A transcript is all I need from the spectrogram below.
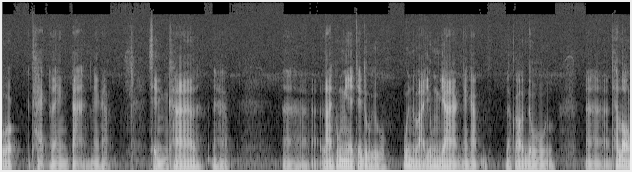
พวกแท็กอะไรต่างๆนะครับ สินค้านะครับ ร้านพวกนี้จะดูวุ่นวายยุ่งยากนะครับ แล้วก็ดูถ้าลอง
